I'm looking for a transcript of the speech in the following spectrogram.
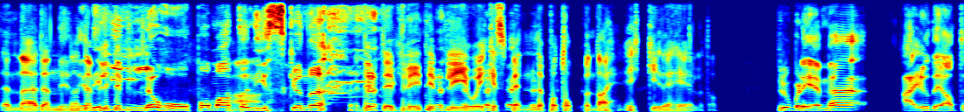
Den, eh, den, Det, det, det lille håpet om at Ja. NIS kunne det, det, blir, det blir jo ikke spennende på toppen der. Ikke i det hele tatt. Problemet er jo det at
